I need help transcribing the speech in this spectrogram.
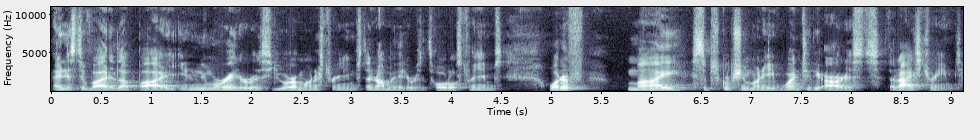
and it's divided up by you know, numerator is your amount of streams, denominator is the total streams. What if my subscription money went to the artists that I streamed,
